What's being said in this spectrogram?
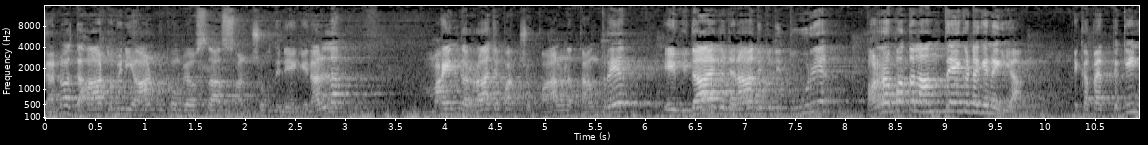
අපි දන්නවා 18 වෙනි ආණ්ඩුක්‍රම ව්‍යවස්ථා සංශෝධනය ගෙනල්ලා මහින්ද රාජපක්ෂ පාලන තන්ත්‍රය ඒ විධායක ජනාධිපති ධූරය බරපතල අන්තයකට ගෙන ගියා. එක පැත්තකින්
